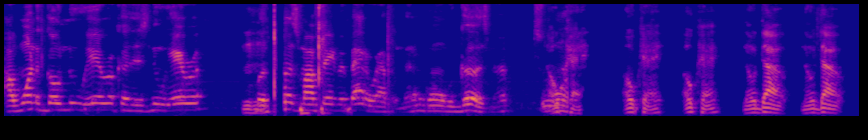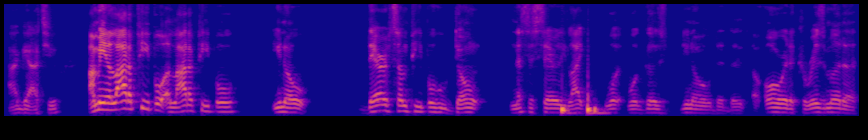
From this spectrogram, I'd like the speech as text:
I want to go new era because it's new era. Mhm. But Goodz my favorite battle rapper, man. I'm going with Goodz, man. 2-1. Okay. Okay. Okay. No doubt. No doubt. I got you. I mean, a lot of people, a lot of people, you know, there are some people who don't necessarily like what what goes, you know, the the aura, the charisma, the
